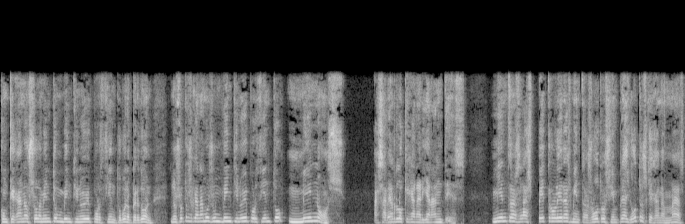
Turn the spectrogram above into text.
Con que gana solamente un 29%. Bueno, perdón, nosotros ganamos un 29% menos. A saber lo que ganarían antes mientras las petroleras, mientras otros, siempre hay otros que ganan más,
